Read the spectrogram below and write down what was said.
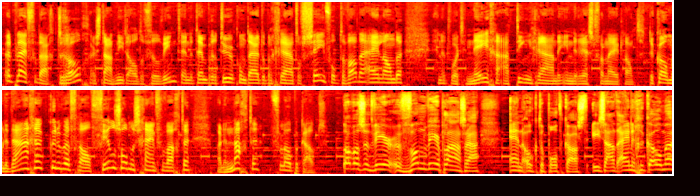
Het blijft vandaag droog, er staat niet al te veel wind en de temperatuur komt uit op een graad of 7 op de Waddeneilanden. En het wordt 9 à 10 graden in de rest van Nederland. De komende dagen kunnen we vooral veel zonneschijn verwachten, maar de nachten verlopen koud. Dat was het weer van Weerplaza. En ook de podcast is aan het einde gekomen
